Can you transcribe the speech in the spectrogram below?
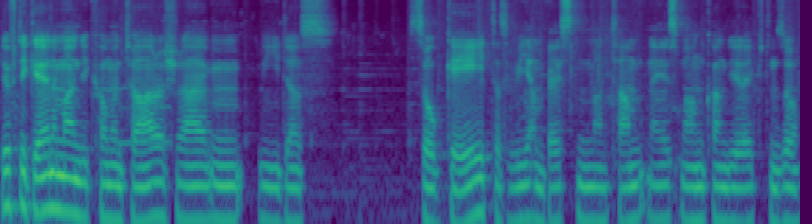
Dürft ihr gerne mal in die Kommentare schreiben, wie das so geht, also wie am besten man Thumbnails machen kann direkt und so.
